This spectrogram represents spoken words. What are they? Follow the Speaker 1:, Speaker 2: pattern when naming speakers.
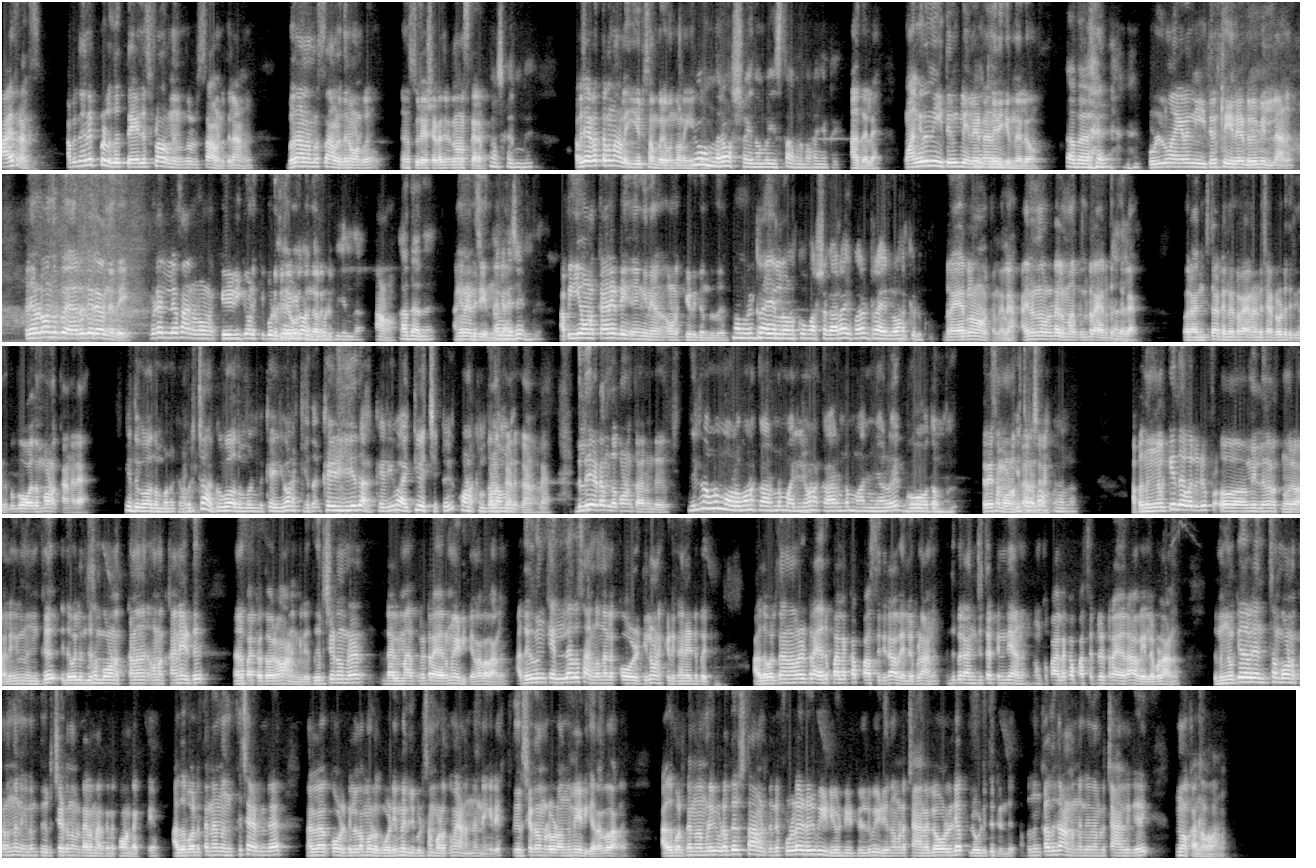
Speaker 1: Hi friends അപ്പൊ ഞാനിപ്പോൾ ഉള്ളത് തേജസ് ഫ്ലവർ എന്നൊരു സ്ഥാപനത്തിലാണ്. ഇപ്പൊ ഇതാണ് നമ്മുടെ സ്ഥാപനത്തിന്റെ ഓണർ സുരേഷ് ചേട്ടാ ചേട്ടാ നമസ്കാരം.
Speaker 2: നമസ്കാരം.
Speaker 1: അപ്പൊ ചേട്ടാ എത്ര നാളെ ഈ ഒരു സംരംഭം തുടങ്ങി
Speaker 2: ഒന്നര വർഷമായി നമ്മൾ ഈ സ്ഥാപനം തുടങ്ങിയിട്ട്.
Speaker 1: അതല്ലേ? ഭയങ്കര നീറ്റ് ആൻഡ് ക്ലീൻ ആയിട്ടാണ് ഇരിക്കുന്നല്ലോ.
Speaker 2: അതെ.
Speaker 1: ഫുള്ള് ഭയങ്കര നീറ്റ് ആൻഡ് ക്ലീൻ ആയിട്ടൊരു മില്ലാണ് അപ്പൊ ഞാനിവിടെ വന്നപ്പോ വേറെ കാര്യം അറിഞ്ഞതേ. ഇവിടെ എല്ലാ സാധനങ്ങളും ഉണക്കി ഇഴുകി ഉണക്കി
Speaker 2: പൊടിപ്പിക്കുന്നത്.
Speaker 1: ആണോ?
Speaker 2: അതെ അതെ.
Speaker 1: അങ്ങനെയാണ് ചെയ്യുന്നത് അപ്പൊ ഈ ഉണക്കാനായിട്ട് എങ്ങനെയാണ് ഉണക്കി എടുക്കുന്നത്
Speaker 2: നമ്മൾ ഡ്രയറിൽ ഉണക്കും. വർഷകാലം ഇപ്പൊ ഡ്രയറിൽ ഉണക്കി എടുക്കും
Speaker 1: ഡ്രയറിലാണ് ഉണക്കുന്നത് അല്ലേ അതിനാണ് നമ്മുടെ ഡെൽമാർക്കിന്റെ ഡ്രയർ എടുത്തല്ലേ? ഒരു അഞ്ച് തട്ടിന്റെ ഡ്രയറാണ് ചേട്ടൻ എടുത്തിരിക്കുന്നത്. ഇപ്പൊ ഗോതമ്പ് ഉണക്കാണല്ലേ?
Speaker 2: ഇത് ഗോതമ്പ് ഉണക്കാം. ഒരു ചാക്ക് ഗോതമ്പ് ഉണ്ട്. കഴുകി ഉണക്കിയത് കഴുകിയതാ. കഴുകി വാറ്റി വെച്ചിട്ട് ഉണക്കുന്നത് നമ്മൾ
Speaker 1: ഇതിൽ ചേട്ടൻ എന്തൊക്കെ ഉണക്കാറുണ്ട്?
Speaker 2: ഇതിൽ നമ്മൾ മുളക് ഉണക്കാറുണ്ട് മല്ലി ഉണക്കാറുണ്ട് മഞ്ഞൾ ഗോതമ്പ്.
Speaker 1: ഇത്രയും സംഭവം ഉണക്കാറുണ്ട് അപ്പൊ നിങ്ങൾക്ക് ഇതേപോലെ ഒരു മില്ല് നടത്തുന്നവരോ? അല്ലെങ്കിൽ നിങ്ങൾക്ക് ഇതേപോലെ എന്ത് സംഭവം ഉണക്കണ ഉണക്കാനായിട്ട് പറ്റാത്തവരോ ആണെങ്കിൽ തീർച്ചയായിട്ടും നമ്മുടെ ഡൽമാർക്കിന്റെ ഡ്രയർ മേടിക്കുക എന്നുള്ളതാണ്. അതിൽ നിങ്ങൾക്ക് എല്ലാ സാധനവും നല്ല ക്വാളിറ്റിയിൽ ഉണക്കിയെടുക്കാനായിട്ട് പറ്റും. അതുപോലെ തന്നെ നമ്മുടെ ഡ്രയർ പല കപ്പാസിറ്റിയിൽ അവൈലബിൾ ആണ്. ഇതിപ്പോൾ ഒരു അഞ്ച് തട്ടിന്റെ ആണ് നമുക്ക് പല കപ്പാസിറ്റിയിൽ ഡ്രയർ അവൈലബിൾ ആണ്. നിങ്ങൾക്ക് ഇതുവരെ എന്ത് സംഭവം ഉണക്കണമെന്നുണ്ടെങ്കിലും തീർച്ചയായിട്ടും നമ്മുടെ ടെലമാർക്കിനെ കോൺടാക്ട് ചെയ്യാം. അതുപോലെ തന്നെ നിങ്ങൾക്ക് ചേട്ടന്റെ നല്ല ക്വാളിറ്റിയിലുള്ള മുളക് പൊടിയും മല്ലിപ്പൊടി സംഭവമൊക്കെ വേണമെന്നുണ്ടെങ്കിൽ തീർച്ചയായിട്ടും നമ്മുടെ ഇവിടെ ഒന്ന് മേടിക്കുക എന്നുള്ളതാണ്. അതുപോലെ തന്നെ നമ്മുടെ ഇവിടുത്തെ ഒരു സ്ഥാപനത്തിന്റെ ഫുൾ ആയിട്ട് ഒരു വീഡിയോ ഡീറ്റെയിൽഡ് വീഡിയോ നമ്മുടെ ചാനലിൽ ഓൾറെഡി അപ്ലോഡ് ചെയ്തിട്ടുണ്ട്. അപ്പോൾ നിങ്ങൾക്ക് അത് കാണണമെന്നുണ്ടെങ്കിൽ നമ്മുടെ ചാനൽ കയറി നോക്കാന്നുള്ളതാണ്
